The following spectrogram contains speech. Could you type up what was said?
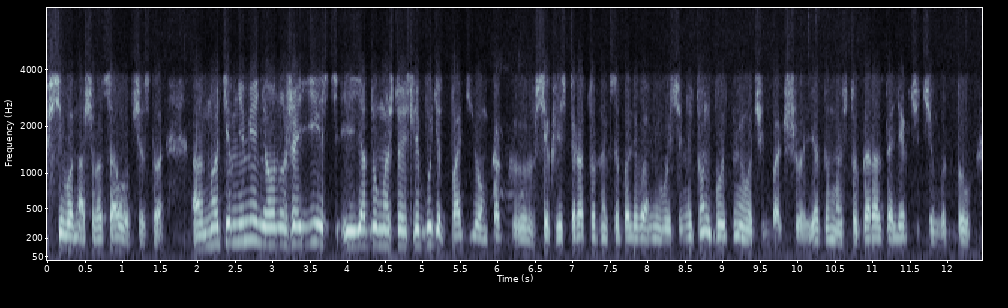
всего нашего сообщества. А, но, тем не менее, он уже есть, и я думаю, что если будет подъем, как э, всех респираторных заболеваний осенью, то он будет не очень большой. Я думаю, что гораздо легче, чем вот был Э, в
